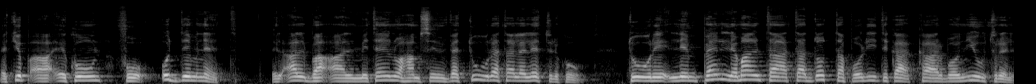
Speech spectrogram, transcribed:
qed jibqa' jkun fuq quddiem nett. Il-qalba għal 250 vettura tal-elettriku turi l-impenn li Malta tadotta politika carbon neutral.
